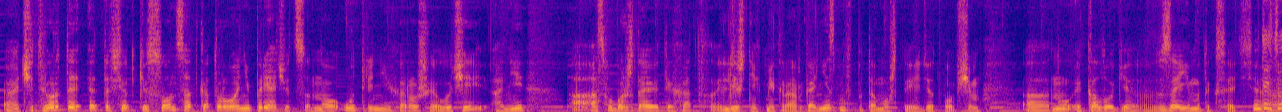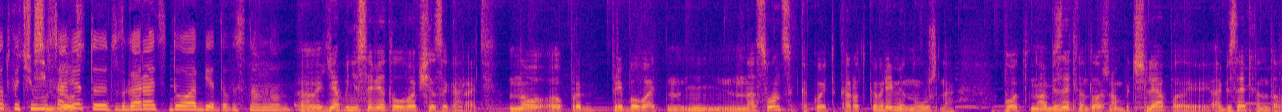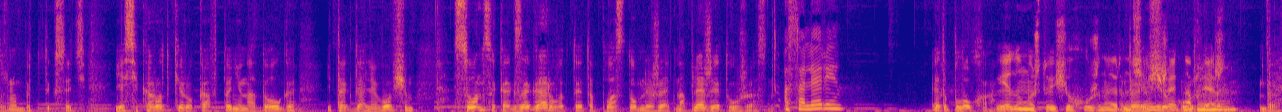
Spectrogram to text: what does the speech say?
А Четвертое – это все-таки солнце, от которого они прячутся, но утренние хорошие лучи, они освобождают их от лишних микроорганизмов, потому что идет, в общем, а, ну, экология, взаимо, так сказать. Ну, то есть а, вот почему симбиоз. советуют загорать до обеда в основном. Я бы не советовал вообще загорать, но пребывать на солнце какое-то короткое время нужно. Вот. Но обязательно должна быть шляпа, обязательно должно быть, так сказать, если короткий рукав, то ненадолго и так далее. В общем, солнце, как загар, вот это пластом лежать на пляже, это ужасно. А солярии? Это плохо. Я думаю, что еще хуже, наверное, Да, чем лежать на хуже. пляже. Да.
